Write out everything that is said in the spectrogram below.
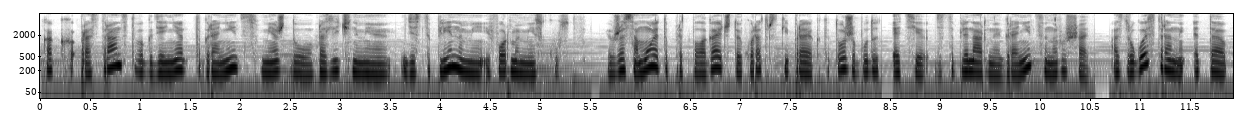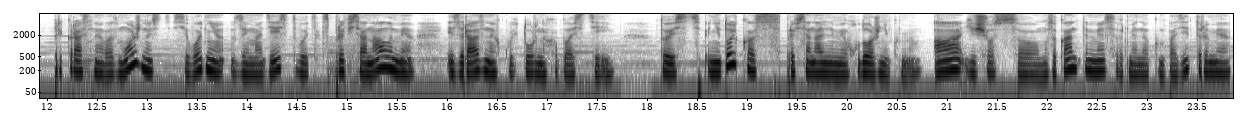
как пространство, где нет границ между различными дисциплинами и формами искусств. И уже само это предполагает, что и кураторские проекты тоже будут эти дисциплинарные границы нарушать. А с другой стороны, это прекрасная возможность сегодня взаимодействовать с профессионалами из разных культурных областей. То есть не только с профессиональными художниками, а еще с музыкантами, современными композиторами,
